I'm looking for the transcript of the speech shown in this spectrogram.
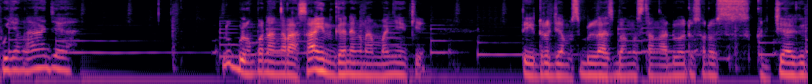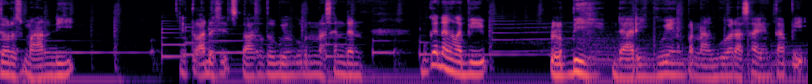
puyeng aja. Lu belum pernah ngerasain kan yang namanya kayak tidur jam 11 bangun setengah dua terus harus kerja gitu harus mandi. Itu ada sih salah satu gue yang gue pernah rasain dan mungkin yang lebih lebih dari gue yang pernah gue rasain tapi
